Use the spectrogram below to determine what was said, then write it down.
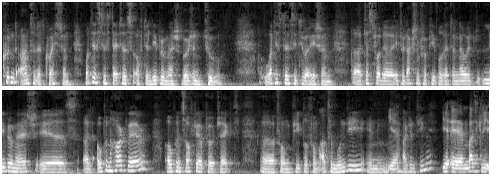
couldn't answer that question. What is the status of the LibreMesh version two? What is the situation? Uh, just for the introduction for people that don't know it, LibreMesh is an open hardware, open software project uh, from people from Altermundi in Yeah. Argentina. Yeah, um, basically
